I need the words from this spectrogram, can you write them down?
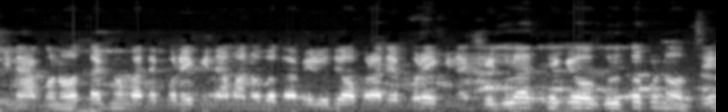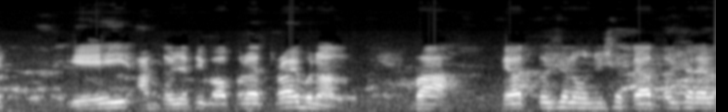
কিনা গণহত্যার সংঘাতে পড়ে কিনা মানবতা বিরোধী অপরাধে পড়ে কিনা সেগুলা থেকেও গুরুত্বপূর্ণ হচ্ছে এই আন্তর্জাতিক অপরাধ ট্রাইব্যুনাল বা তেহাত্তর সালে, উনিশশো সালের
